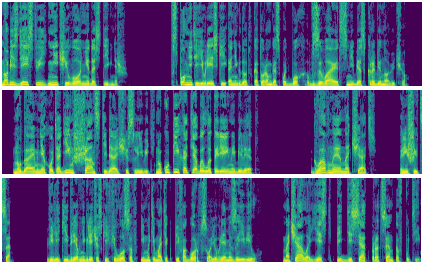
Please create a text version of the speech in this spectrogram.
но без действий ничего не достигнешь. Вспомните еврейский анекдот, в котором Господь Бог взывает с небес к Рабиновичу. «Ну дай мне хоть один шанс тебя осчастливить, ну купи хотя бы лотерейный билет». Главное — начать, решиться. Великий древнегреческий философ и математик Пифагор в свое время заявил, «Начало есть 50% пути».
